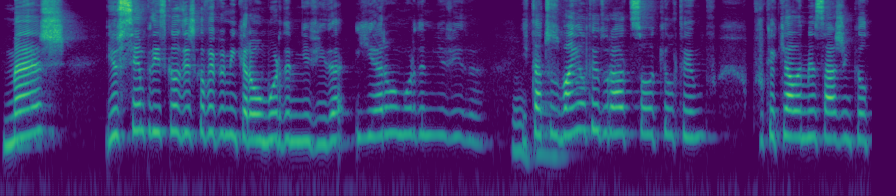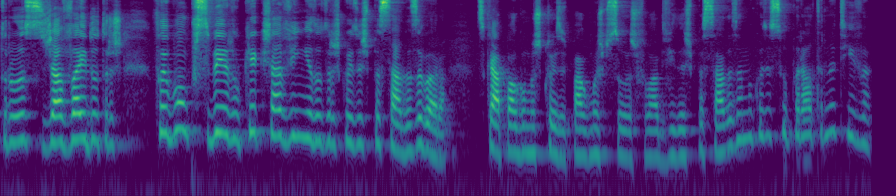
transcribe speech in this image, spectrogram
mas eu sempre disse que ele disse que ele veio para mim, que era o amor da minha vida, e era o amor da minha vida. Uhum. E está tudo bem ele ter durado só aquele tempo, porque aquela mensagem que ele trouxe já veio de outras. Foi bom perceber o que é que já vinha de outras coisas passadas. Agora, se cá para algumas coisas, para algumas pessoas, falar de vidas passadas é uma coisa super alternativa.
